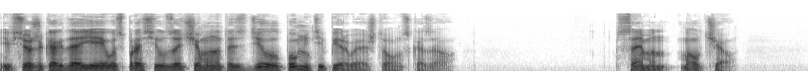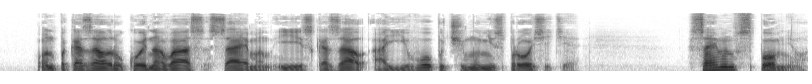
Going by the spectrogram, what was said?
И все же, когда я его спросил, зачем он это сделал, помните первое, что он сказал? Саймон молчал. Он показал рукой на вас, Саймон, и сказал, а его почему не спросите? Саймон вспомнил.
